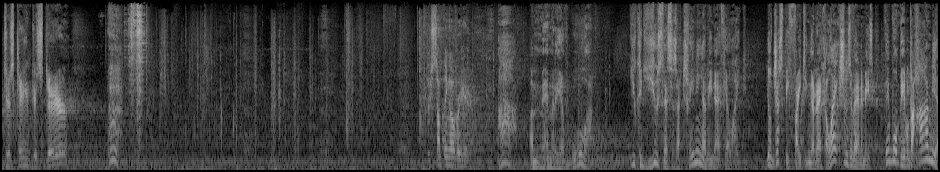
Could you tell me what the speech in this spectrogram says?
You just came to stare? There's something over here. Ah, a memory of war. You could use this as a training arena if you like. You'll just be fighting the recollections of enemies. They won't be able to harm you.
